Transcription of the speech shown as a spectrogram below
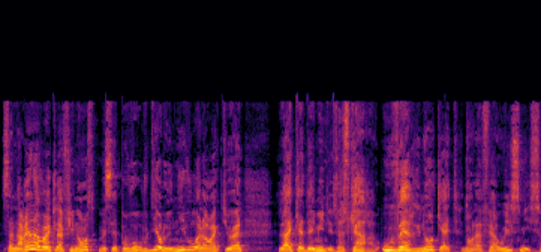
Ça n'a rien à voir avec la finance, mais c'est pour vous dire le niveau à l'heure actuelle l'Académie des Oscars a ouvert une enquête dans l'affaire Will Smith.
